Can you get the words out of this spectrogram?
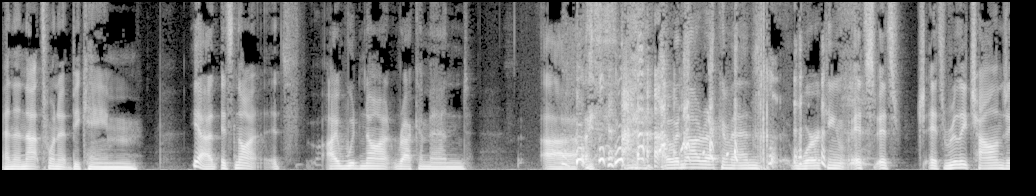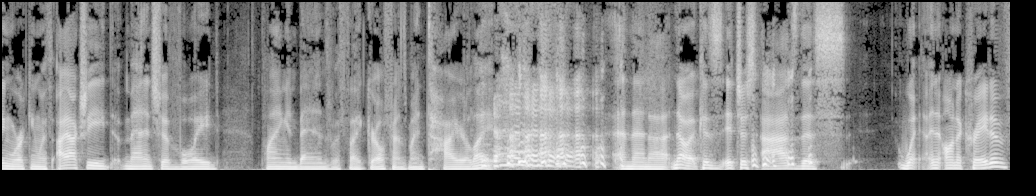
and then that's when it became yeah it's not it's i would not recommend uh i would not recommend working it's it's it's really challenging working with i actually managed to avoid playing in bands with like girlfriends my entire life. And then uh no because it just adds this when, on a creative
